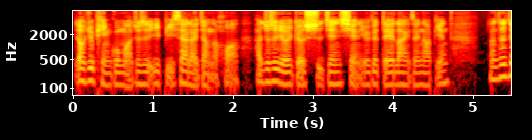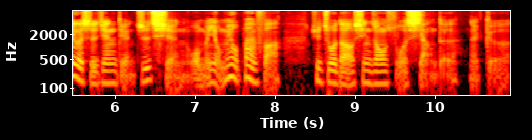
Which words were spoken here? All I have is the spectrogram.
要去评估嘛。就是以比赛来讲的话，它就是有一个时间线，有一个 deadline 在那边。那在这个时间点之前，我们有没有办法去做到心中所想的那个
